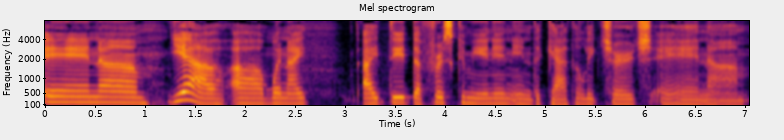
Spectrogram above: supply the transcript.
and um, yeah, uh, when I I did the first communion in the Catholic Church, and um,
